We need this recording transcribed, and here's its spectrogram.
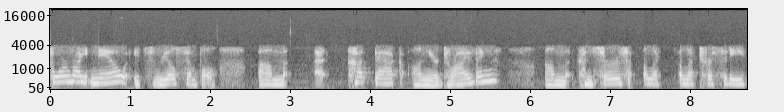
For right now, it's real simple. Um, uh, cut back on your driving. Um, conserve elect- electricity.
